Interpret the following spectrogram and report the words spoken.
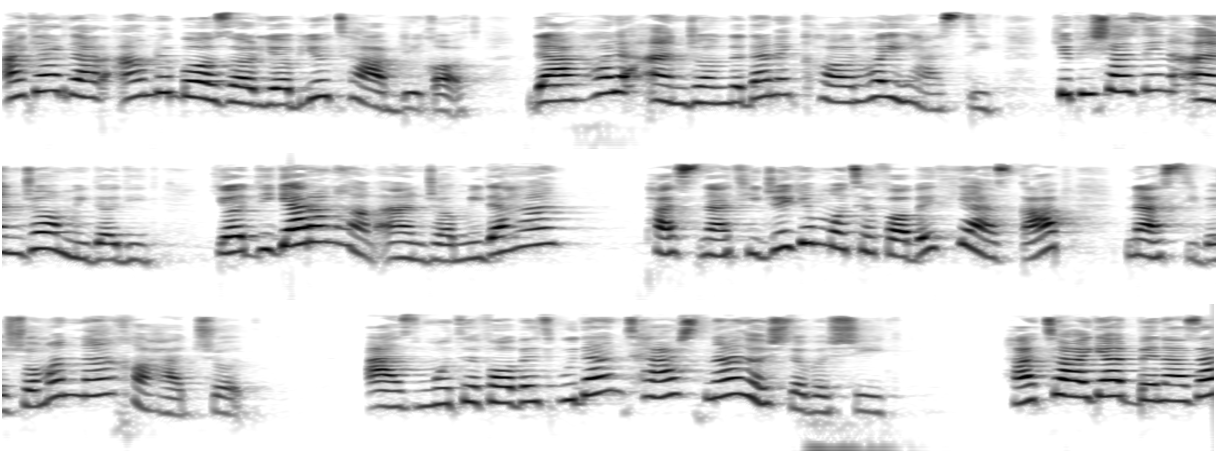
اگر در امر بازاریابی و تبلیغات در حال انجام دادن کارهایی هستید که پیش از این انجام می دادید یا دیگران هم انجام می دهند پس نتیجه متفاوتی از قبل نصیب شما نخواهد شد. از متفاوت بودن ترس نداشته باشید. حتی اگر به نظر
